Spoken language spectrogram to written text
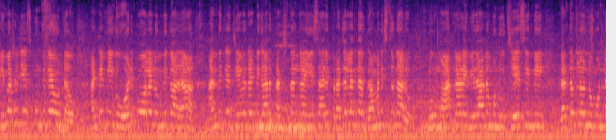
విమర్శ చేసుకుంటూనే ఉంటావు. అంటే మీకు ఓడిపోవాలని ఉంది కదా? అందుకే జీవన్రెడ్డి గారు ఖచ్చితంగా ఈసారి ప్రజలందరూ గమనిస్తున్నారు. నువ్వు మాట్లాడే విధానము నువ్వు చేసింది గతంలో నువ్వు ఉన్న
